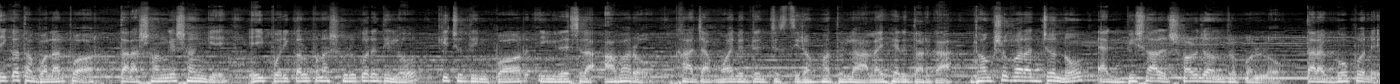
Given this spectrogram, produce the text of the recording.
এই কথা বলার পর তারা সঙ্গে সঙ্গে এই পরিকল্পনা শুরু করে দিল। কিছুদিন পর ইংরেজরা আবারও খাজা ময়নুদ্দিন চিস্তি রহমাতুল্লাহ আলাইহের দরগা ধ্বংস করার জন্য এক বিশাল ষড়যন্ত্র করল। তারা গোপনে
